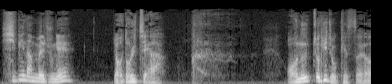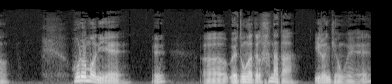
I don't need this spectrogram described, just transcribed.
12남매 중에 여덟째야. 어느 쪽이 좋겠어요? 호러머니에 예? 어, 외동아들 하나다 이런 경우에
